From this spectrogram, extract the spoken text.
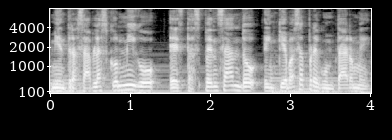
Mientras hablas conmigo, estás pensando en qué vas a preguntarme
